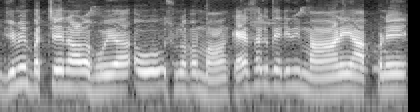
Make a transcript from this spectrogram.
ਜਿਵੇਂ ਬੱਚੇ ਨਾਲ ਹੋਇਆ ਉਹ ਉਸ ਨੂੰ ਆਪਾਂ ਮਾਂ ਕਹਿ ਸਕਦੇ ਹਾਂ ਜਿਹਦੀ ਮਾਂ ਨੇ ਆਪਣੇ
